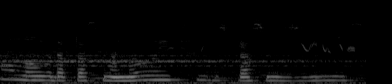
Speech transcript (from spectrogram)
ao longo da próxima noite, dos próximos dias.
